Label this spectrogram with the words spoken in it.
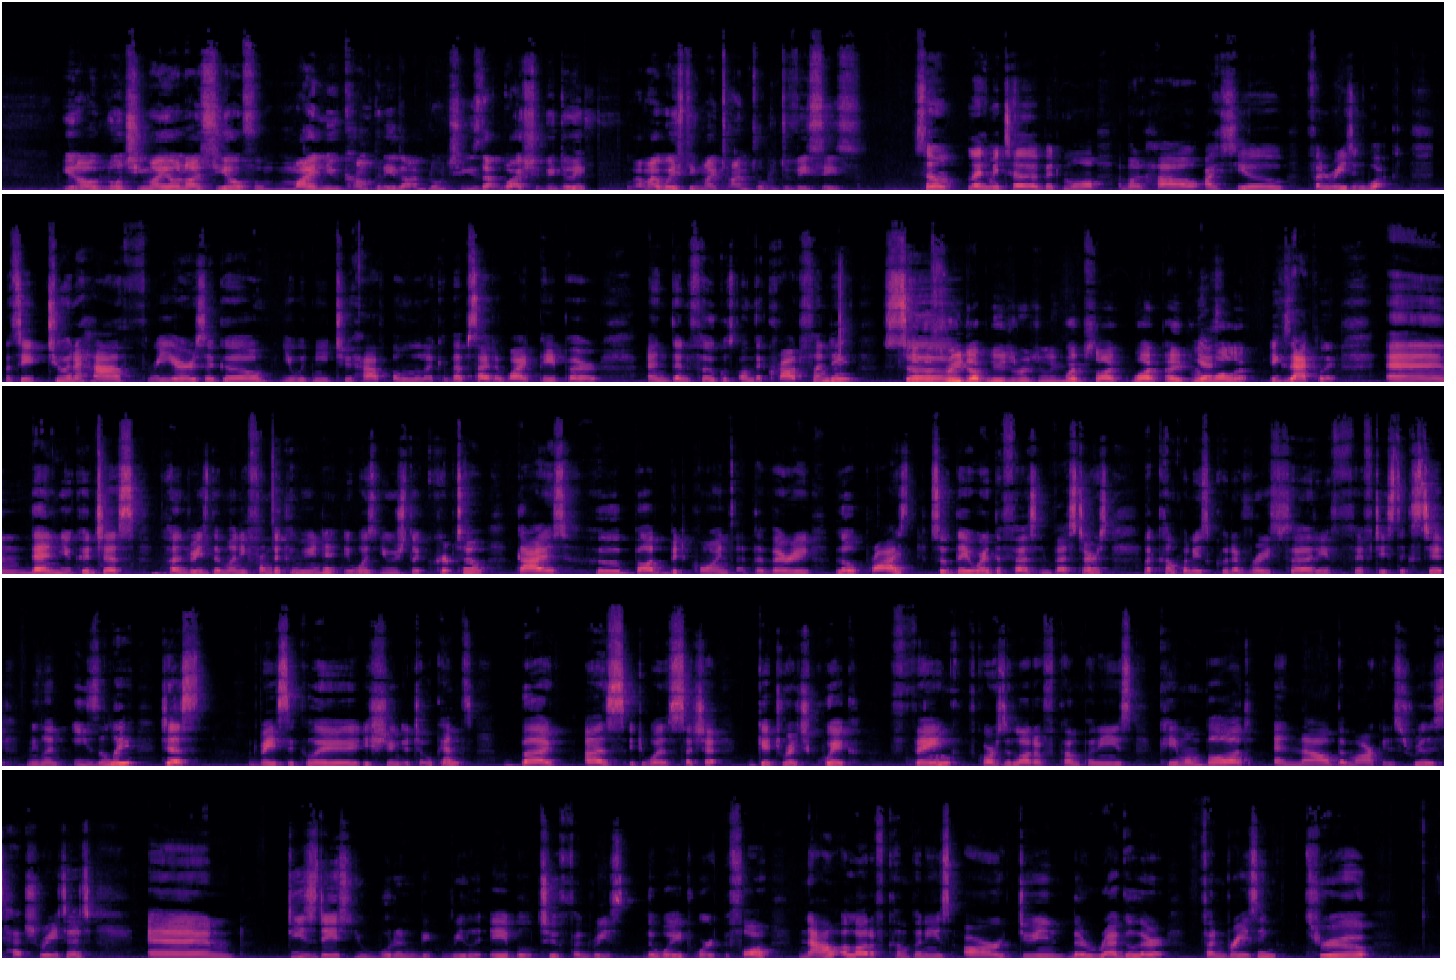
you know, launching my own ICO for my new company that I'm launching? Is that what I should be doing? Am I wasting my time talking to VCs? So let me tell you a bit more about how ICO fundraising works. Let's say two and a half, three years ago, you would need to have only like a website, a white paper, and then focus on the crowdfunding. So, So, the three W's originally website, white paper, Yes. and wallet. Exactly. And then you could just fundraise the money from the community. It was usually crypto guys who bought bitcoins at a very low price. So they were the first investors. The companies could have raised 30, 50, 60 million easily, just basically issuing the tokens. But as it was such a get rich quick thing, of course, a lot of companies came on board, and now the market is really saturated. And these days you wouldn't be really able to fundraise the way it worked before. Now a lot of companies are doing the regular fundraising through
